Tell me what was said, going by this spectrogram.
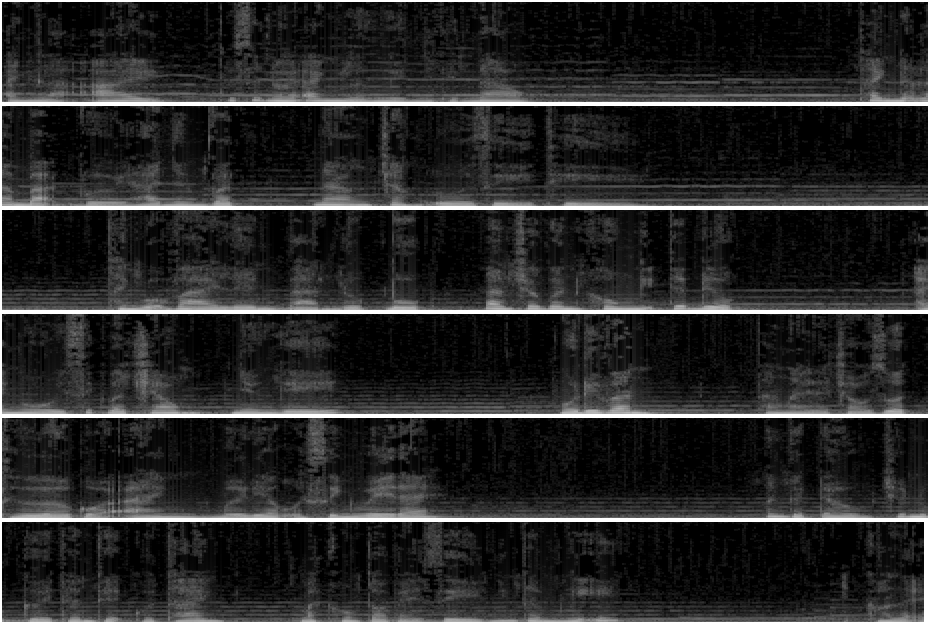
anh là ai, Tôi sẽ nói anh là người như thế nào. Thanh đã làm bạn với hai nhân vật Nàng chẳng ưa gì thì... Thành vỗ vai lên bàn lục bụp Làm cho Vân không nghĩ tiếp được. Anh ngồi xích vào trong, nhường ghế. Ngồi đi Vân, Thằng này là cháu ruột thừa của anh, Mới đi học ở sinh về đấy. Vân gật đầu trước nụ cười thân thiện của Thanh, Mặt không tỏ vẻ gì nhưng thầm nghĩ. Có lẽ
